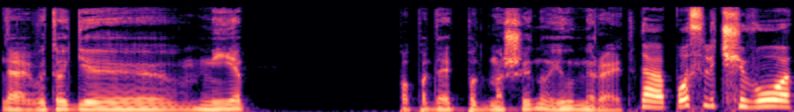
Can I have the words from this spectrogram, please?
Да, в итоге Мия попадает под машину и умирает. Да, после чего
